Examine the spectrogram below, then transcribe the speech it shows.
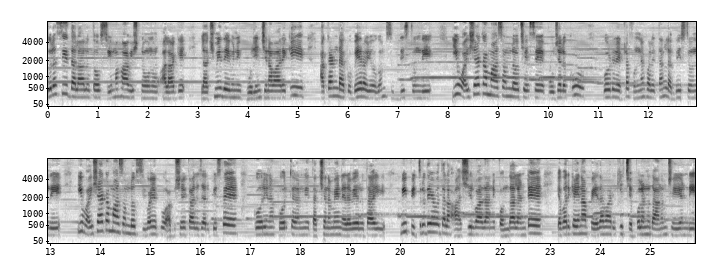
తులసి దళాలతో శ్రీ మహావిష్ణువును అలాగే లక్ష్మీదేవిని పూజించిన వారికి అఖండ కుబేర యోగం సిద్ధిస్తుంది. ఈ వైశాఖ మాసంలో చేసే పూజలకు కోటి రెట్ల పుణ్య ఫలితం లభిస్తుంది? ఈ వైశాఖ మాసంలో శివయ్యకు అభిషేకాలు జరిపిస్తే కోరిన కోరికలన్నీ తక్షణమే నెరవేరుతాయి. మీ పితృదేవతల ఆశీర్వాదాన్ని పొందాలంటే ఎవరికైనా పేదవారికి చెప్పులను దానం చేయండి.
